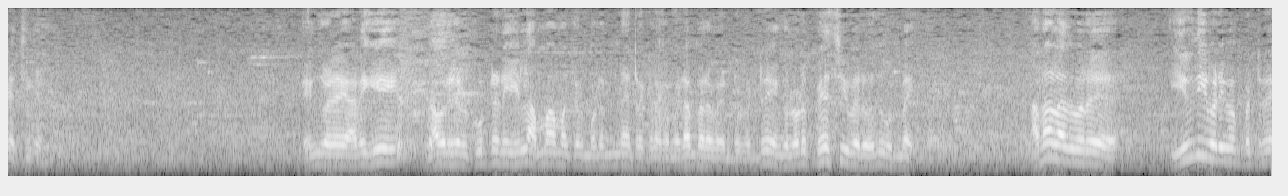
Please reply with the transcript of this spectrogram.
கட்சிகள். எங்களை அணுகி அவர்கள் கூட்டணியில் அம்மா மக்கள் முன்னேற்ற கழகம் இடம்பெற வேண்டும் என்று எங்களோடு பேசி வருவது உண்மை. ஆனால் அது ஒரு இறுதி வடிவம் பெற்று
